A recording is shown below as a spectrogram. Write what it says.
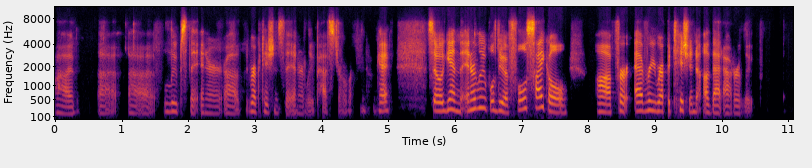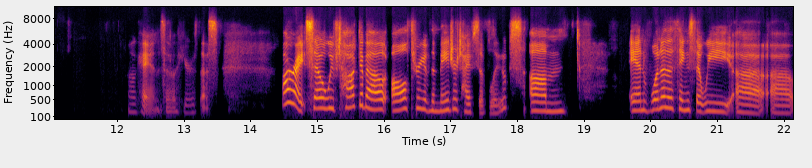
uh, uh, uh, loops the inner uh, repetitions the inner loop has to run. Okay, so again, the inner loop will do a full cycle uh, for every repetition of that outer loop. Okay, and so here's this. All right, so we've talked about all three of the major types of loops. Um, and one of the things that we uh, uh,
